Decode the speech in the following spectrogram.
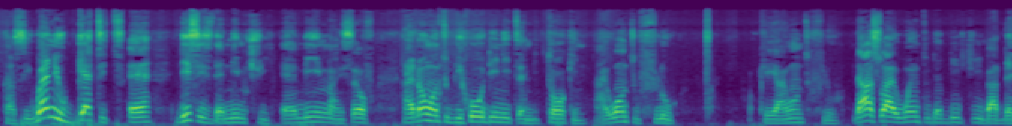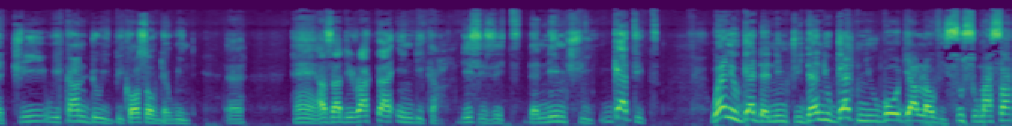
can see. When you get it uh, this is the neem tree. Uh, me myself i don't want to be holding it and be talking. I want to flow. Okay i want to flow. That's why i went to the big tree but the tree we can't do it because of the wind. Eh? Eh, director, indica this is it. The neem tree. Get it. When you get the neem tree then you get Newbouldia lovi susumasa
